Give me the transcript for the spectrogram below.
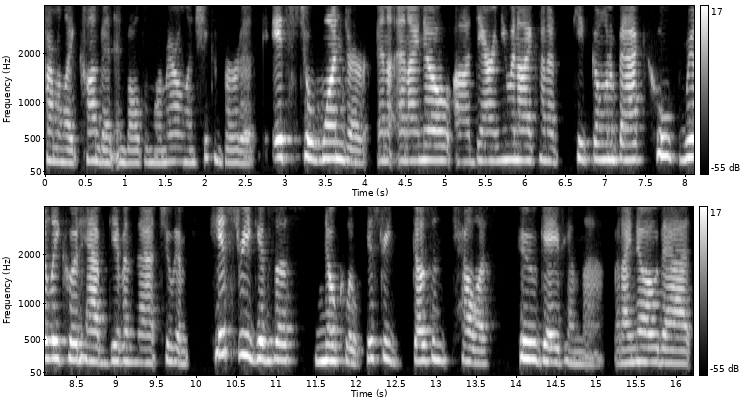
Carmelite Convent in Baltimore, Maryland. She converted. It's to wonder, and and I know uh, Darren, you and I kind of keep going back. Who really could have given that to him? History gives us no clue. History doesn't tell us who gave him that. But I know that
